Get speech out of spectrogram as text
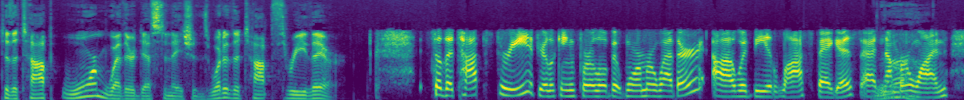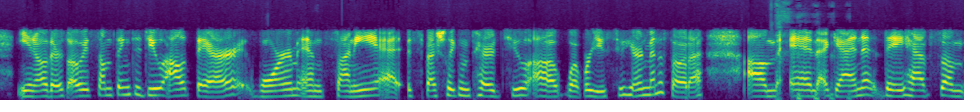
to the top warm weather destinations. What are the top three there? So the top three, if you're looking for a little bit warmer weather, uh, would be Las Vegas at number one. You know, there's always something to do out there, warm and sunny, especially compared to uh, what we're used to here in Minnesota. Um, and again, they have some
